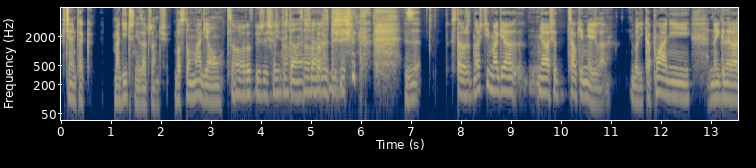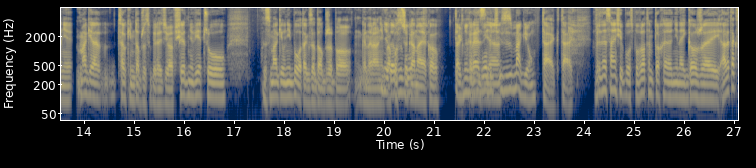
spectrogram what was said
Chciałem tak magicznie zacząć, bo z tą magią... Co rozbliży święto? To, Co się- rozbliży święto? Z, w starożytności magia miała się całkiem nieźle. Byli kapłani, no i generalnie magia całkiem dobrze sobie radziła. W średniowieczu z magią nie było tak za dobrze, bo generalnie Nie była postrzegana było. jako Tak, nie było być z magią. Tak, tak. W renesansie było z powrotem trochę nie najgorzej, ale tak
